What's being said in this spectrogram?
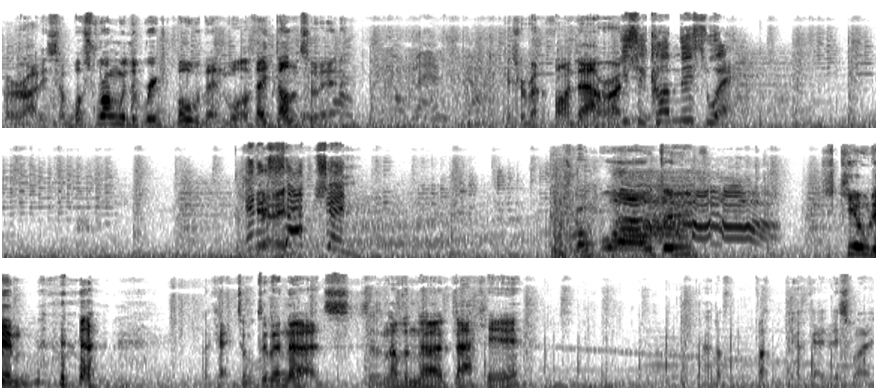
Alrighty, so what's wrong with the rigged bull then? What have they done to it? Guess we're about to find out, right? You should come this way. Interception! What's wrong? Whoa, dude! Just killed him. okay, talk to the nerds. So there's another nerd back here. How the fuck? Okay, this way.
